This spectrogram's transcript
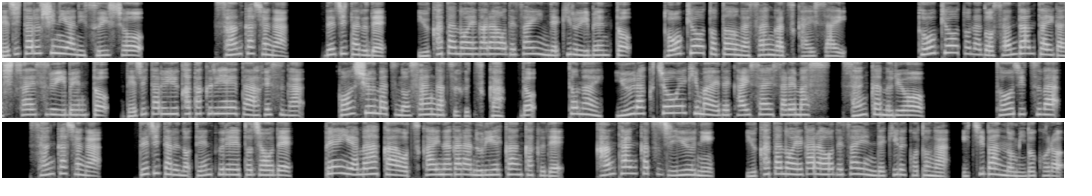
デジタルシニアに推奨。参加者がデジタルで浴衣の絵柄をデザインできるイベント、東京都等が3月開催。東京都など3団体が主催するイベント、デジタル浴衣クリエイターフェスが、今週末の3月2日、土、都内、有楽町駅前で開催されます。参加無料。当日は、参加者が、デジタルのテンプレート上で、ペンやマーカーを使いながら塗り絵感覚で、簡単かつ自由に、浴衣の絵柄をデザインできることが一番の見どころ。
